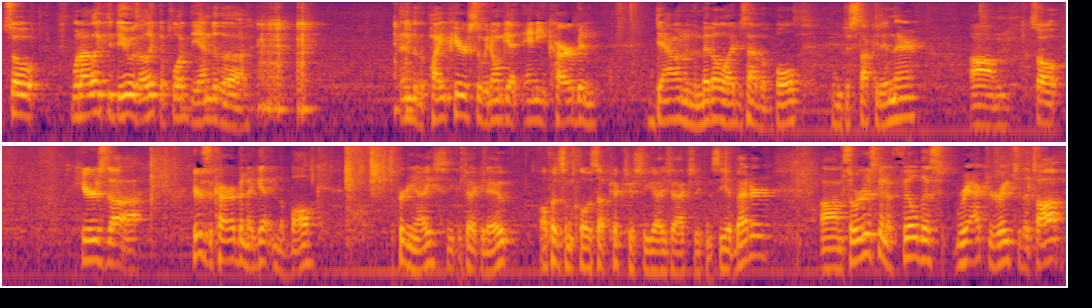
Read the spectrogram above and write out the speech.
So what I like to do is I like to plug the end of the end of the pipe here so we don't get any carbon down in the middle. I just have a bolt and just stuck it in there. Um, so here's the here's the carbon I get in the bulk. It's pretty nice. You can check it out. I'll put some close-up pictures so you guys actually can see it better. Um, so we're just going to fill this reactor right to the top.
